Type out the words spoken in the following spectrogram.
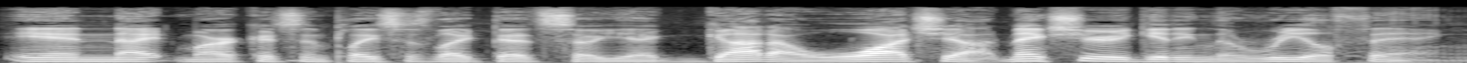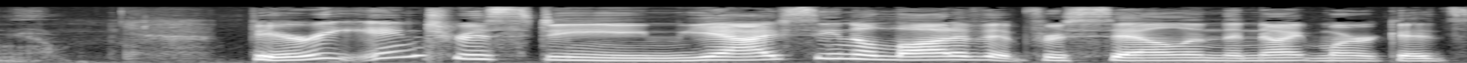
in night markets and places like that. So, you got to watch out. Make sure you're getting the real thing. Very interesting. Yeah, I've seen a lot of it for sale in the night markets.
